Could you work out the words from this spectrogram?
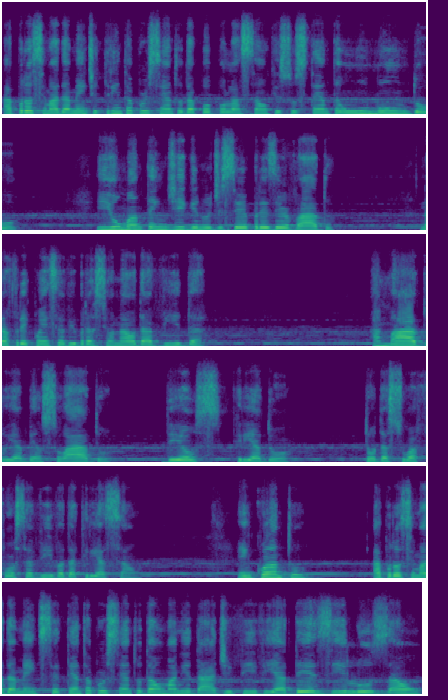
Aproximadamente 30% da população que sustentam o mundo e o mantém digno de ser preservado na frequência vibracional da vida. Amado e abençoado Deus Criador, toda a sua força viva da criação. Enquanto aproximadamente 70% da humanidade vive a desilusão,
